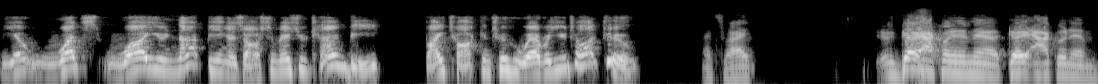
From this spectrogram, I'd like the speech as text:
you know what's why you're not being as awesome as you can be by talking to whoever you talk to. That's right. Good acronym there. Good acronym.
